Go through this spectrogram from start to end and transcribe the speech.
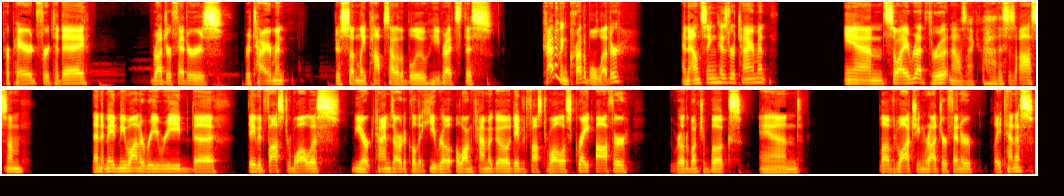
prepared for today, Roger Federer's retirement just suddenly pops out of the blue. He writes this kind of incredible letter announcing his retirement. And so I read through it and I was like, ah, oh, this is awesome. Then it made me want to reread the David Foster Wallace New York Times article that he wrote a long time ago. David Foster Wallace, great author who wrote a bunch of books and loved watching Roger Federer play tennis.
